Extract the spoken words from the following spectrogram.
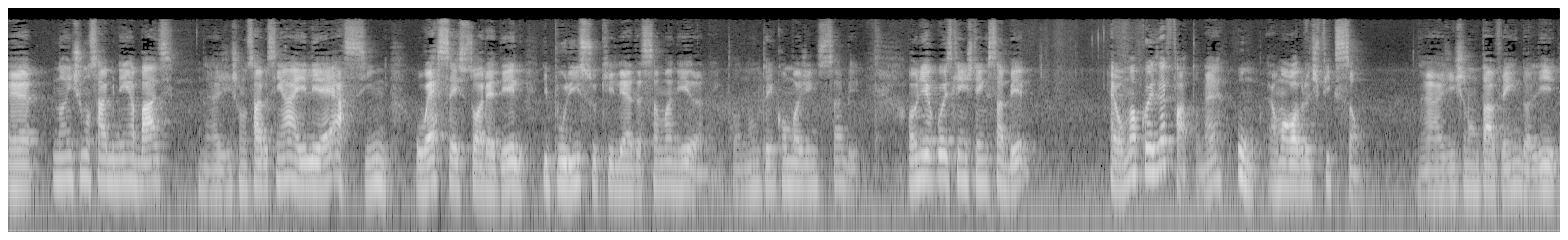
é, não, a gente não sabe nem a base né? A gente não sabe assim, ah, ele é assim, ou essa é a história dele, e por isso que ele é dessa maneira. Né? Então não tem como a gente saber. A única coisa que a gente tem que saber é uma coisa é fato, né? Um, é uma obra de ficção. Né? A gente não está vendo ali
